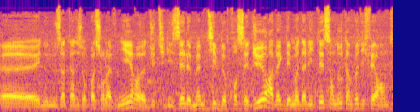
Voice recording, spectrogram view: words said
et nous ne nous interdisons pas sur l'avenir d'utiliser le même type de procédure avec des modalités sans doute un peu différentes.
